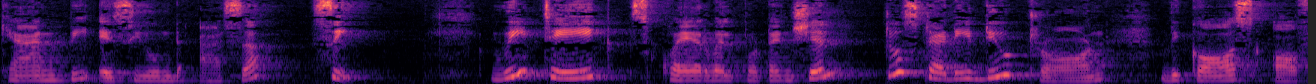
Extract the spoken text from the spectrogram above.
can be assumed as a C. We take square well potential to study deuteron because of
